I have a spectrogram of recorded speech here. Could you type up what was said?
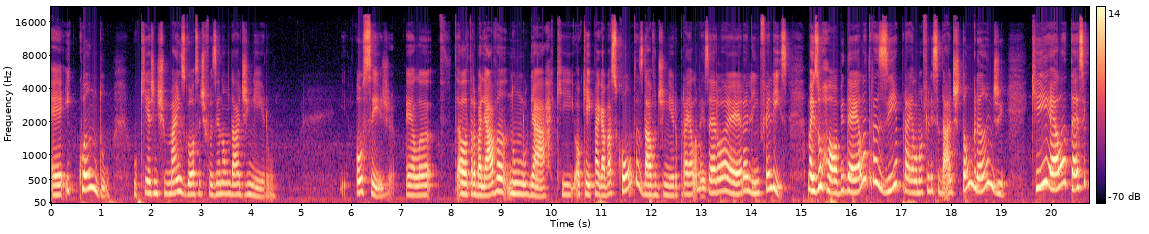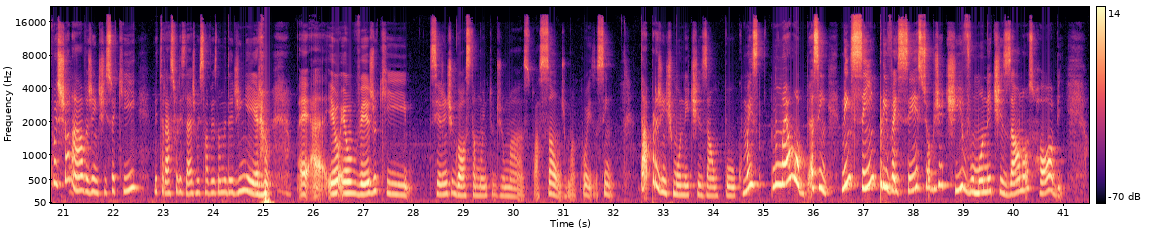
é, e quando o que a gente mais gosta de fazer não dá dinheiro? Ou seja, ela ela trabalhava num lugar que, ok, pagava as contas, dava o dinheiro para ela, mas ela era ali infeliz. Mas o hobby dela trazia para ela uma felicidade tão grande que ela até se questionava, gente, isso aqui me traz felicidade, mas talvez não me dê dinheiro. É, eu, eu vejo que se a gente gosta muito de uma situação, de uma coisa assim, dá pra gente monetizar um pouco, mas não é um, assim, nem sempre vai ser esse objetivo monetizar o nosso hobby.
